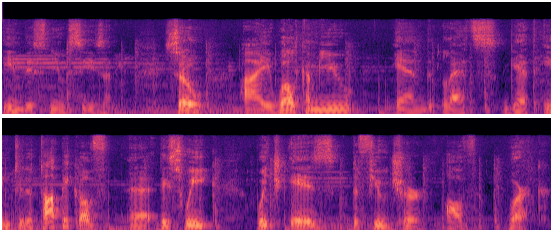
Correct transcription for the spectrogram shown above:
in this new season. So I welcome you and let's get into the topic of uh, this week, which is the future of work.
